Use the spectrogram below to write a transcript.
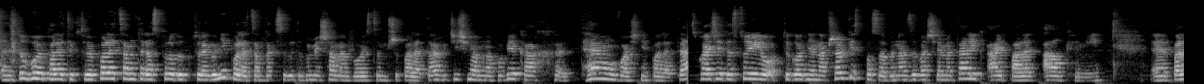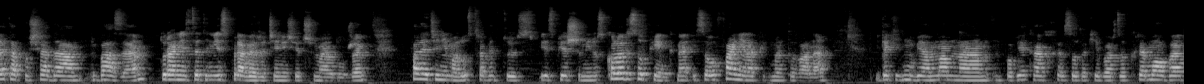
E, to były palety, które polecam. Teraz produkt, którego nie polecam, tak sobie to wymieszamy, bo jestem przy paletach. Dziś mam na powiekach tę właśnie paletę. Słuchajcie, testuję ją od tygodnia na wszelkie sposoby. Nazywa się Metallic Eye Palette Alchemy. E, paleta posiada bazę, która niestety nie sprawia, że cienie się trzymają dłużej. Palecie nie ma lustra, więc tu jest, jest pierwszy minus. Kolory są piękne i są fajnie napigmentowane. I tak jak mówiłam, mam na powiekach, są takie bardzo kremowe.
